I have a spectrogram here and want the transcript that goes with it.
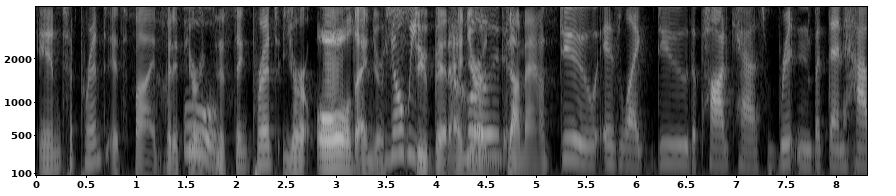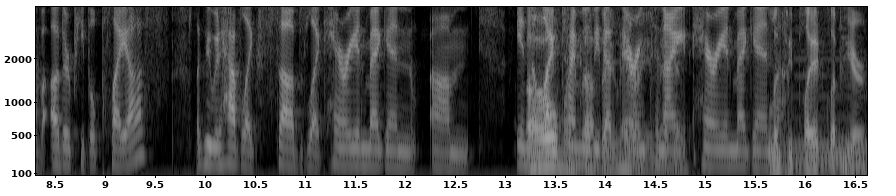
into print, it's fine. But if you're Ooh. existing print, you're old and you're You know what we stupid and you're a dumbass. Do is like do the podcast written, but then have other people play us. Like we would have like subs, like Harry and Meghan. um, in the Oh Lifetime God, movie that's new Harry airing and tonight. Harry and Meghan. Lindsey, play a clip here.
